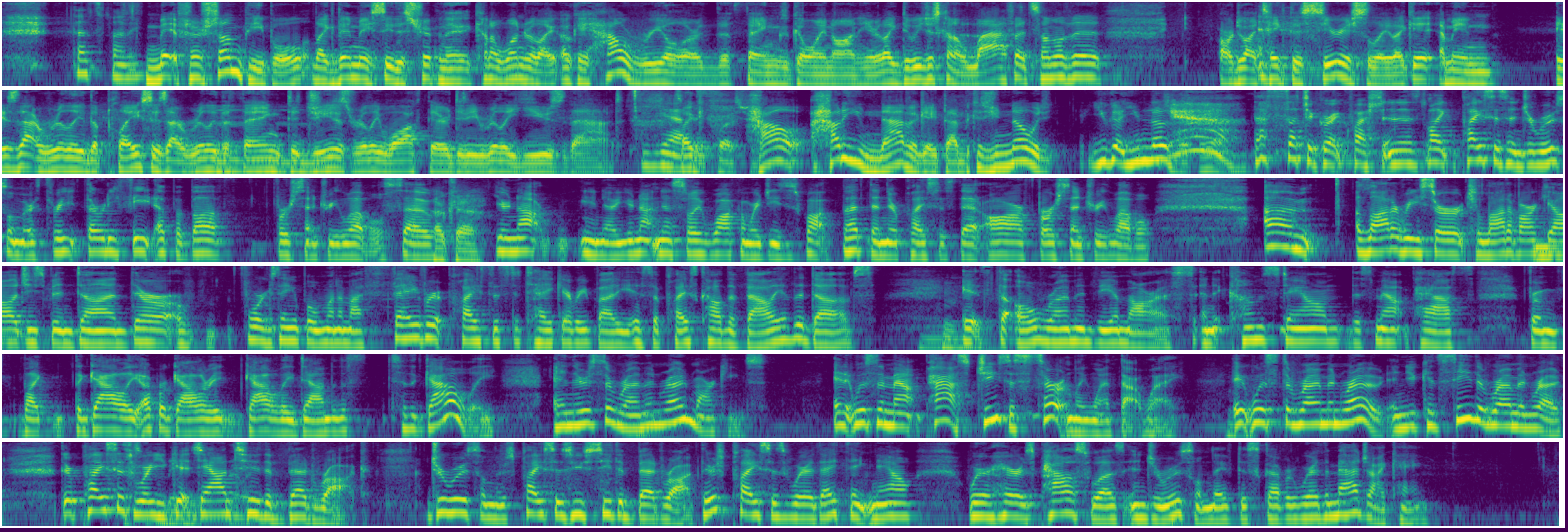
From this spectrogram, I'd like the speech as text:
That's funny. for some people, like they may see this trip and they kind of wonder, like, okay, how real are the things going on here? Like, do we just kind of laugh at some of it, or do I take this seriously? Like, it, I mean, is that really the place? Is that really the thing? Did Jesus really walk there? Did he really use that? Yes. Like, how how do you navigate that? Because you know it, you got you know that. Yeah, that's such a great question. And it's like places in Jerusalem are three, 30 feet up above first century level. So Okay. you're not, you know, you're not necessarily walking where Jesus walked, but then there are places that are first century level. Um, a lot of research, a lot of archaeology has been done. There are, for example, one of my favorite places to take everybody is a place called the Valley of the Doves. Mm-hmm. It's the old Roman Via Maris, and it comes down this mount pass from like the Galilee, Upper Galilee, Galilee down to the to the Galilee, and there's the Roman road markings, and it was the Mount Pass. Jesus certainly went that way. Mm-hmm. It was the Roman road, and you can see the Roman road. There are places where you get down to the bedrock. Jerusalem, there's places you see the bedrock. There's places where they think now where Herod's palace was in Jerusalem, they've discovered where the Magi came.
